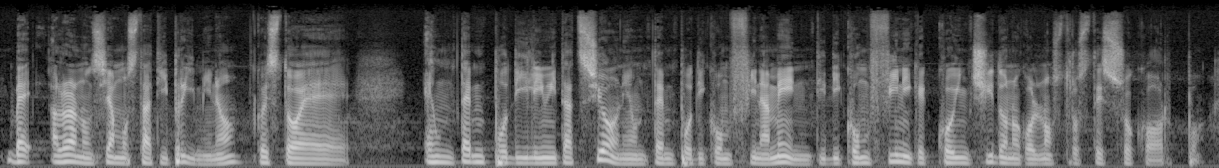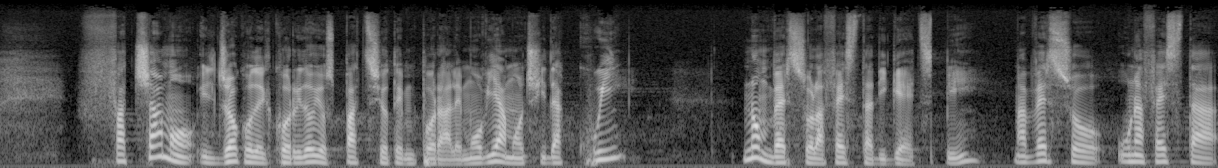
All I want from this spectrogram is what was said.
beh, allora non siamo stati i primi, no? Questo è, è un tempo di limitazioni, è un tempo di confinamenti, di confini che coincidono col nostro stesso corpo facciamo il gioco del corridoio spazio-temporale, muoviamoci da qui non verso la festa di Gatsby, ma verso una festa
